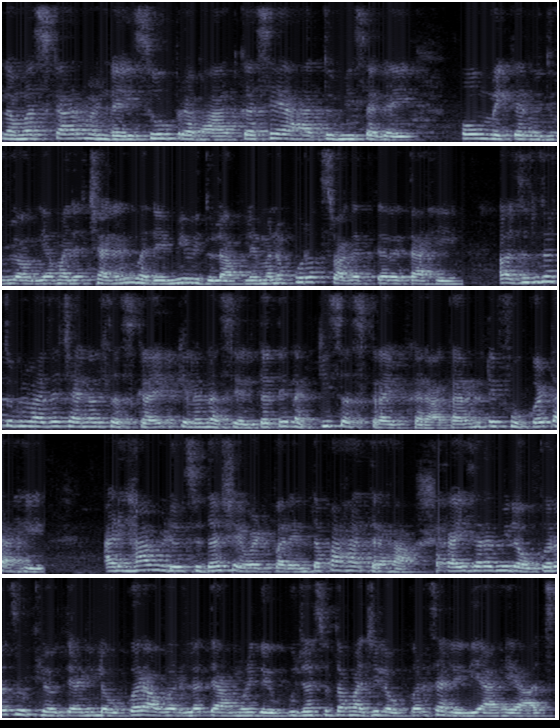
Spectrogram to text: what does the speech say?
नमस्कार मंडळी सुप्रभात. कसे आहात तुम्ही सगळे? होम मेकर विधू ब्लॉग या माझ्या चॅनलमध्ये मी विधूला आपले मनपूर्वक स्वागत करत आहे. अजून जर तुम्ही माझं चॅनल सबस्क्राईब केलं नसेल तर ते नक्की सबस्क्राईब करा कारण ते फुकट आहे. आणि हा व्हिडिओ सुद्धा शेवटपर्यंत पाहत राहा. काही जरा मी लवकरच उठले होते आणि लवकर आवरलं त्यामुळे देवपूजा सुद्धा माझी लवकर झालेली आहे आज.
